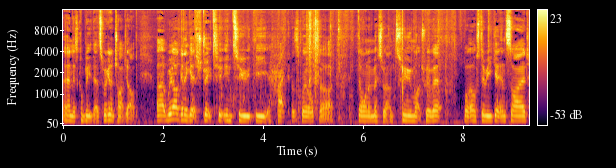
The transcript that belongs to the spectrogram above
And it's complete there, so we're going to charge it up. Uh, we are going to get straight to, into the hack as well, so I don't want to mess around too much with it. What else do we get inside?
